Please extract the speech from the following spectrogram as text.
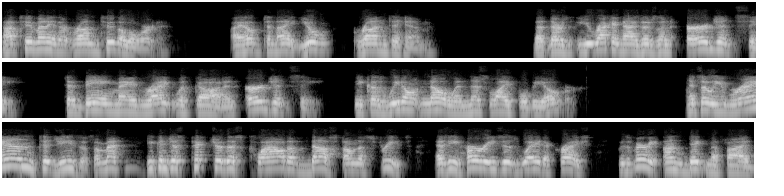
Not too many that run to the Lord. I hope tonight you'll run to him. That there's you recognize there's an urgency to being made right with God, an urgency, because we don't know when this life will be over. And so he ran to Jesus. You can just picture this cloud of dust on the streets as he hurries his way to Christ. It was a very undignified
